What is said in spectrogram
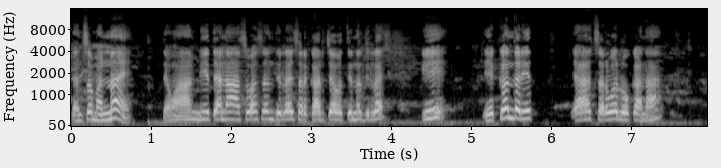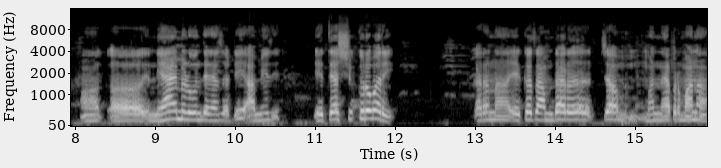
त्यांचं म्हणणं आहे. तेव्हा मी त्यांना आश्वासन दिलं आहे सरकारच्या वतीनं दिलं आहे की एकंदरीत या सर्व लोकांना न्याय मिळवून देण्यासाठी आम्ही येत्या शुक्रवारी कारण एकच आमदारच्या म्हणण्याप्रमाणे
